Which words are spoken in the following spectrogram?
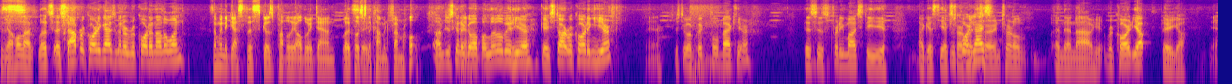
Yeah, hold on. Let's uh, stop recording, guys. We're going to record another one. Because I'm going to guess this goes probably all the way down, Let's close see. to the common femoral. I'm just going to Yeah. go up a little bit here. Okay, start recording here. Yeah. Just do a quick pull back here. This is pretty much the, I guess the external Record, inter- internal, and then now here record. Yep, there you go. Yeah.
